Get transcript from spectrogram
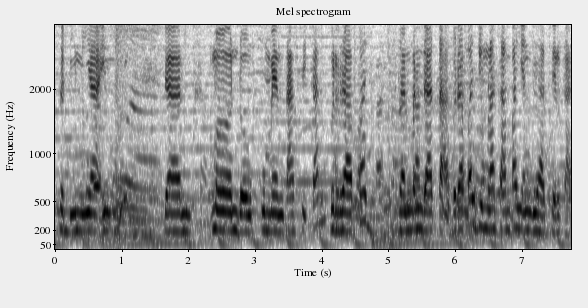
sedunia ini dan mendokumentasikan berapa dan mendata berapa jumlah sampah yang dihasilkan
